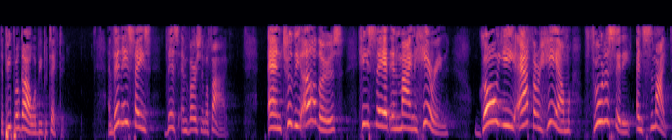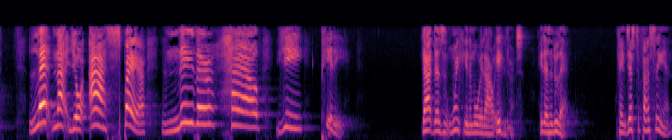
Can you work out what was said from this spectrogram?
The people of God will be protected. And then he says this in verse number five. And to the others, he said in mine hearing, Go ye after him through the city and smite. Let not your eye spare, neither have ye pity. God doesn't wink anymore at our ignorance. He doesn't do that. Can't justify sin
